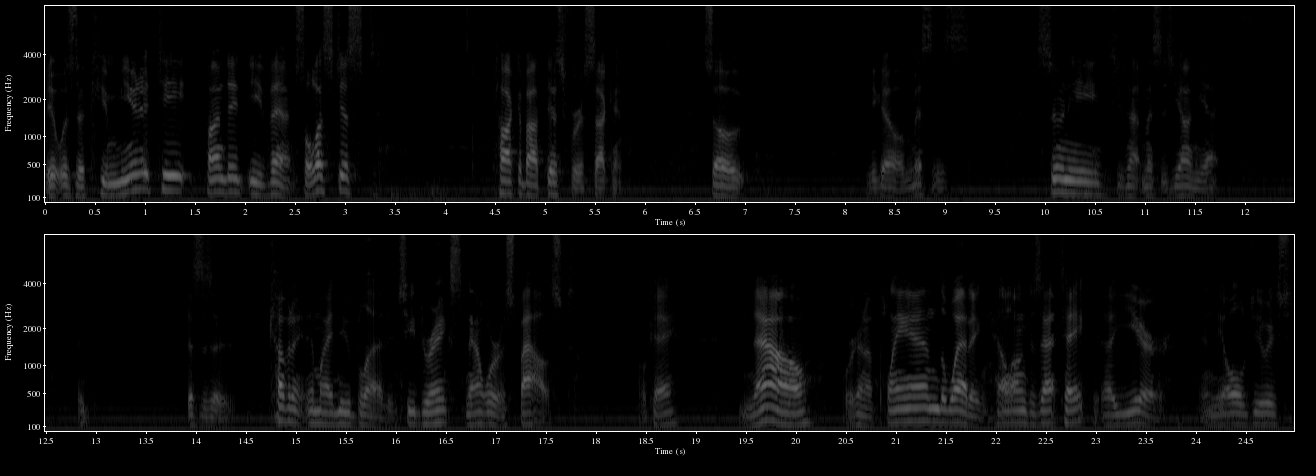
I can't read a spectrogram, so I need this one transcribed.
It was a community funded event. So let's just talk about this for a second. So you go, Mrs. Suni, she's not Mrs. Young yet. This is a covenant in my new blood. And she drinks, now we're espoused. Okay? Now we're going to plan the wedding. How long does that take? A year in the old Jewish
